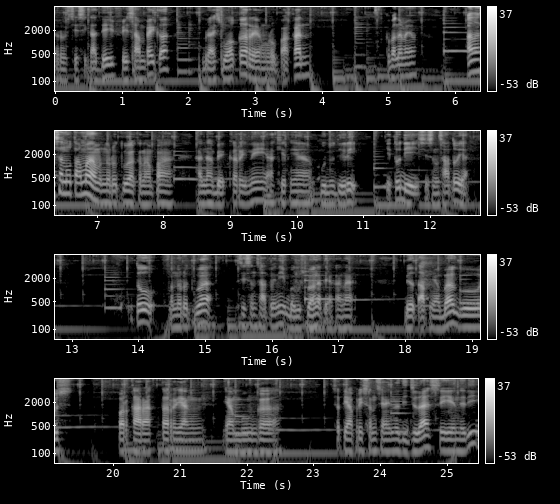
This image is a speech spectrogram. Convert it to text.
terus Jessica Davis sampai ke Bryce Walker yang merupakan apa namanya alasan utama menurut gua kenapa Hannah Baker ini akhirnya bunuh diri itu di season 1 ya. Itu menurut gua season 1 ini bagus banget ya karena build upnya bagus per karakter yang nyambung ke setiap reasonsnya ini dijelasin. Jadi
